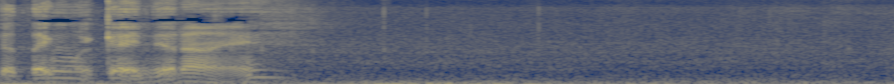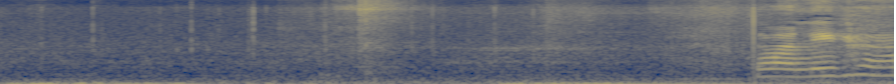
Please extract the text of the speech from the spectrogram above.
จะเต็งមួយគេងទៀតហើយสวัสดีค่ะ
